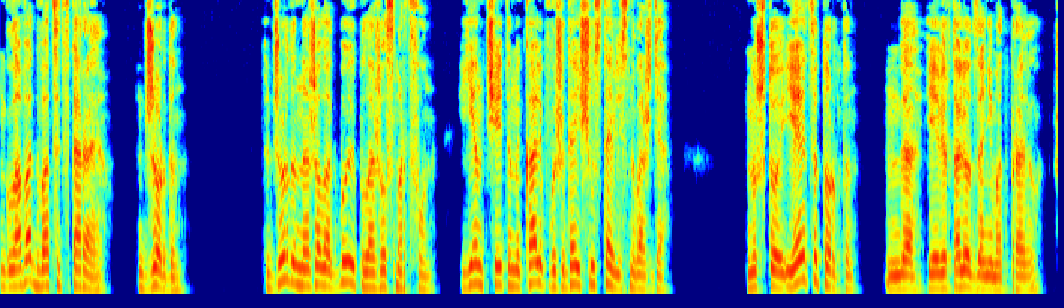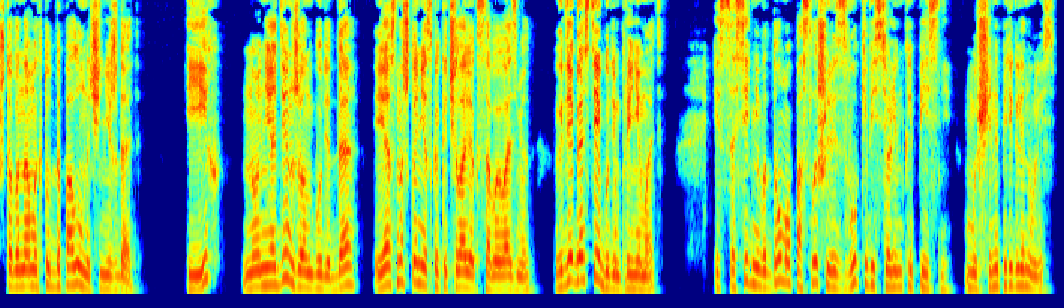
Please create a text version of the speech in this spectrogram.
Глава 22. Джордан. Джордан нажал отбой и положил смартфон. Йен, Чейтон и Калиб выжидающе уставились на вождя. «Ну что, явится Торнтон?» «Да, я вертолет за ним отправил, чтобы нам их тут до полуночи не ждать». «И их? Но не один же он будет, да? Ясно, что несколько человек с собой возьмет. Где гостей будем принимать?» Из соседнего дома послышались звуки веселенькой песни. Мужчины переглянулись.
